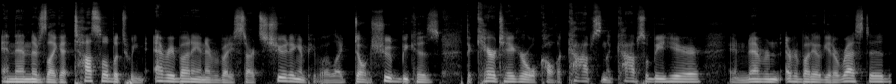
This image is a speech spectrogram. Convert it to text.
And then there's like a tussle between everybody, and everybody starts shooting, and people are like, "Don't shoot because the caretaker will call the cops, and the cops will be here, and everybody will get arrested."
